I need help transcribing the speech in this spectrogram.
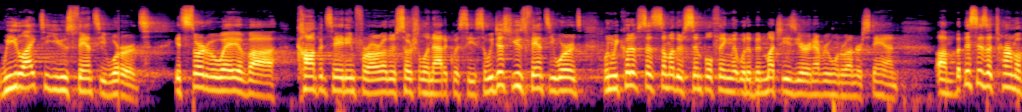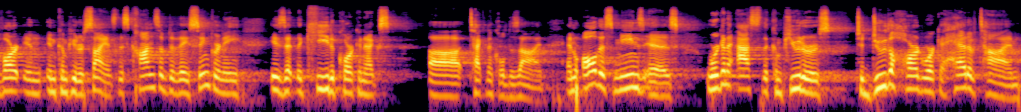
we like to use fancy words. It's sort of a way of uh, compensating for our other social inadequacies. So we just use fancy words when we could have said some other simple thing that would have been much easier and everyone would understand. Um, but this is a term of art in, in computer science. This concept of asynchrony is at the key to CoreConnect's uh, technical design. And all this means is we're going to ask the computers to do the hard work ahead of time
